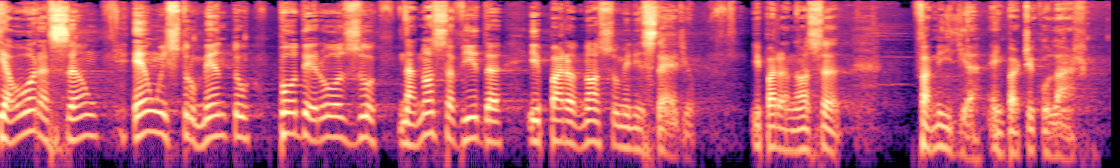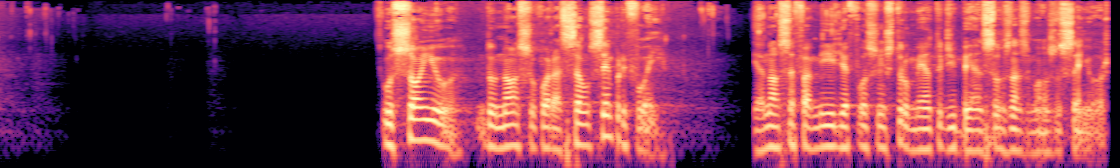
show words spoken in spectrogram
que a oração é um instrumento poderoso na nossa vida e para o nosso ministério e para a nossa família em particular. O sonho do nosso coração sempre foi que a nossa família fosse um instrumento de bênçãos nas mãos do Senhor.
